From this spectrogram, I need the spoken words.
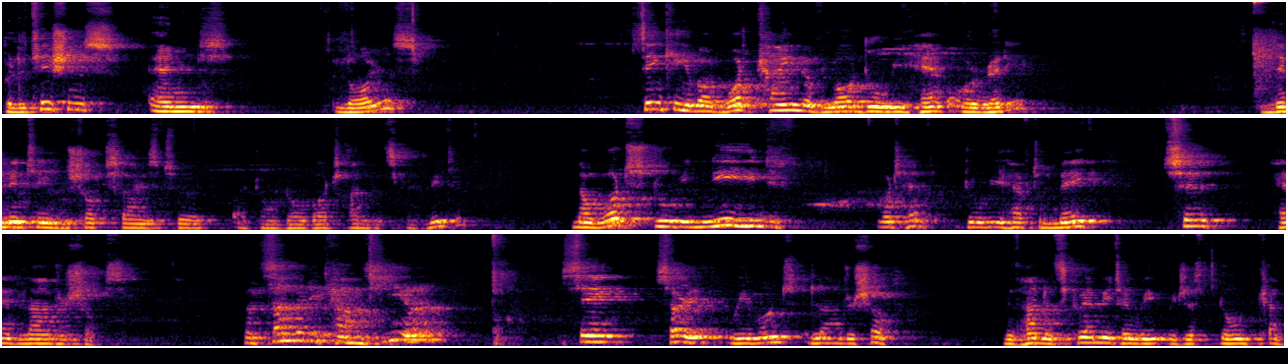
Politicians and lawyers thinking about what kind of law do we have already, limiting the shop size to, I don't know, what, 100 square meter. Now, what do we need, what have, do we have to make to have larger shops? But somebody comes here saying, sorry, we want a larger shop. With 100 square meter, we, we just don't come.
